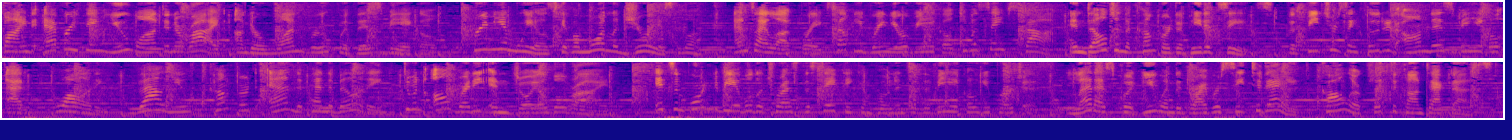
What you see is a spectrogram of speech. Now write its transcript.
Find everything you want in a ride under one roof with this vehicle. Premium wheels give a more luxurious look. Anti-lock brakes help you bring your vehicle to a safe stop. Indulge in the comfort of heated seats. The features included on this vehicle add quality, value, comfort, and dependability to an already enjoyable ride. It's important to be able to trust the safety components of the vehicle you purchase. Let us put you in the driver's seat today. Call or click to contact us.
